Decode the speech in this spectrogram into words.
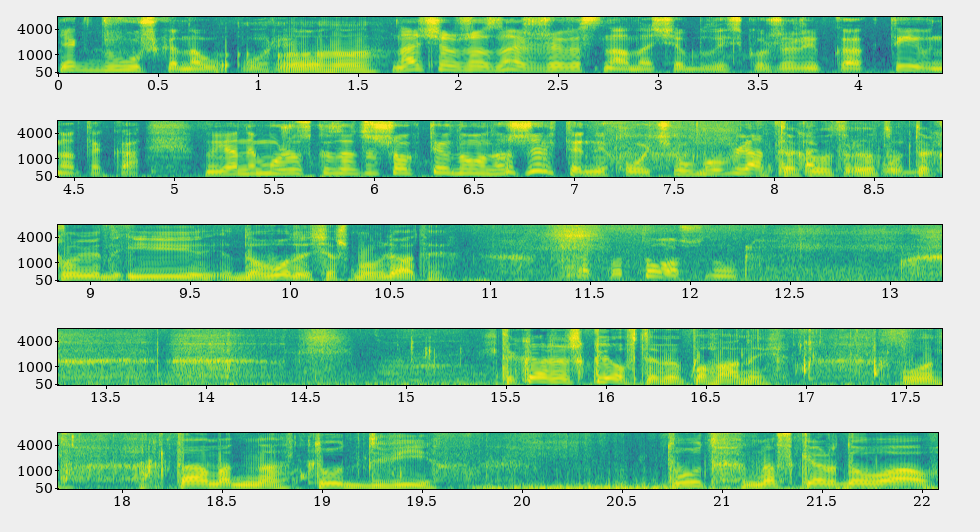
Як двушка на упорі. Ага. Наче вже, знаєш, вже весна, наче близько, вже рибка активна така. Ну я не можу сказати, що активно вона жерти не хоче, умовляти. Так, Так, от, от, так і доводиться ж мовляти. так отож, ну. Ти кажеш, кльов тебе поганий. Вон, там одна, тут дві. Тут наскердував.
